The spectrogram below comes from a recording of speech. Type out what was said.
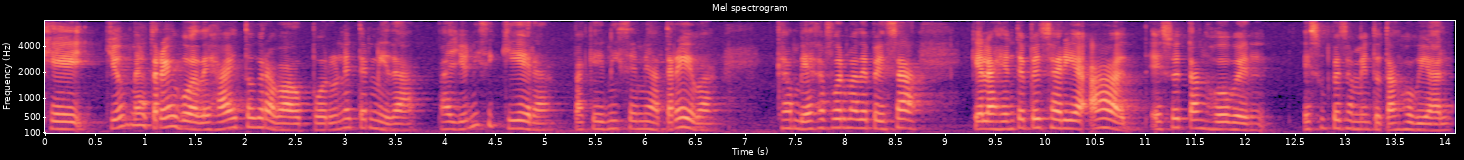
que yo me atrevo a dejar esto grabado por una eternidad, para yo ni siquiera, para que ni se me atreva cambiar esa forma de pensar, que la gente pensaría, ah, eso es tan joven, es un pensamiento tan jovial,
